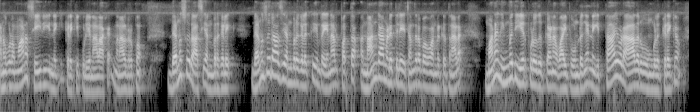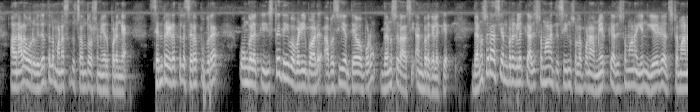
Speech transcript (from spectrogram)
அனுகூலமான செய்தி இன்னைக்கு கிடைக்கக்கூடிய நாளாக இந்த நாள் இருக்கும். தனுசு ராசி அன்பர்களே தனுசு ராசி அன்பர்களுக்கு இன்றைய நாள் பத்தா நான்காம் இடத்திலே சந்திர பகவான் இருக்கிறதுனால மன நிம்மதி ஏற்படுவதற்கான வாய்ப்பு உண்டுங்க. இன்றைக்கி தாயோட ஆதரவு உங்களுக்கு கிடைக்கும். அதனால் ஒரு விதத்தில் மனசுக்கு சந்தோஷம் ஏற்படுங்க. சென்ற இடத்துல சிறப்பு பெற உங்களுக்கு இஷ்ட தெய்வ வழிபாடு அவசியம் தேவைப்படும் தனுசு ராசி அன்பர்களுக்கு. தனுசு ராசி அன்பர்களுக்கு அதிர்ஷ்டமான திசைன்னு சொல்லப்போனால் மேற்கு அதிர்ஷ்டமான எண் ஏழு அதிர்ஷ்டமான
